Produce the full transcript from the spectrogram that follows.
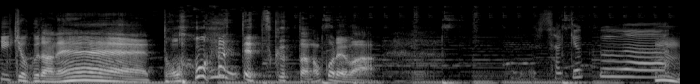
いい曲だね。どうやって作ったの？これは。作曲うは、ん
